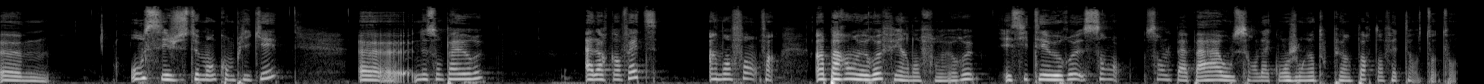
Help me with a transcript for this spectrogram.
euh, où c'est justement compliqué euh, ne sont pas heureux. Alors qu'en fait, un enfant, enfin, un parent heureux fait un enfant heureux. Et si t'es heureux sans, sans le papa ou sans la conjointe ou peu importe, en fait, ton- ton- ton-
